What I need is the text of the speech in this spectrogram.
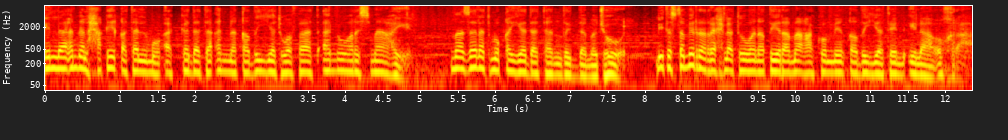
إلا أن الحقيقة المؤكدة أن قضية وفاة أنور إسماعيل ما زالت مقيدة ضد مجهول. لتستمر الرحلة ونطير معكم من قضية إلى أخرى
